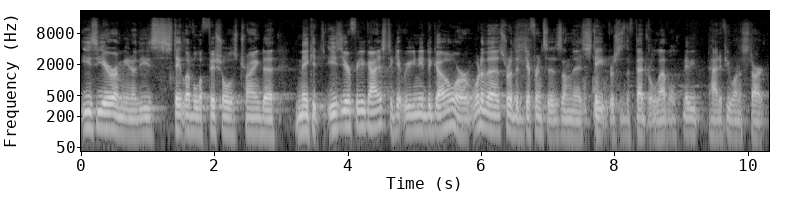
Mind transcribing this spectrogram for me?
easier? I mean, are these state level officials trying to make it easier for you guys to get where you need to go, or what are the sort of the differences on the state versus the federal level? Maybe Pat, if you want to start.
